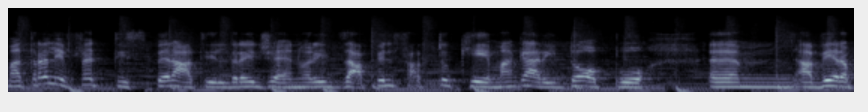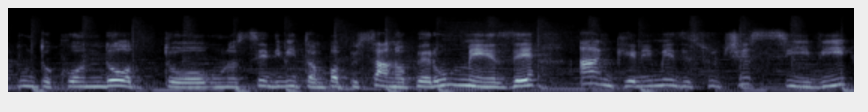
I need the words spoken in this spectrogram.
Ma tra gli effetti sperati del Dry January Zap è il fatto che magari dopo ehm, aver appunto condotto uno stile di vita un po' più sano per un mese, anche nei mesi successivi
